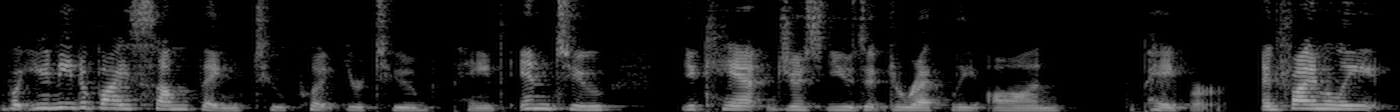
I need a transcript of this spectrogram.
but you need to buy something to put your tube paint into. You can't just use it directly on the paper. And finally,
